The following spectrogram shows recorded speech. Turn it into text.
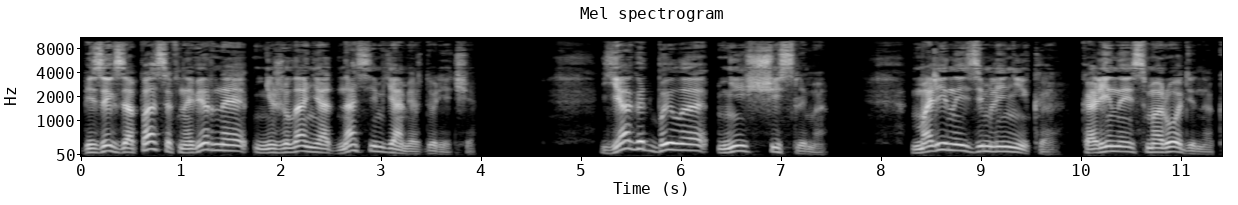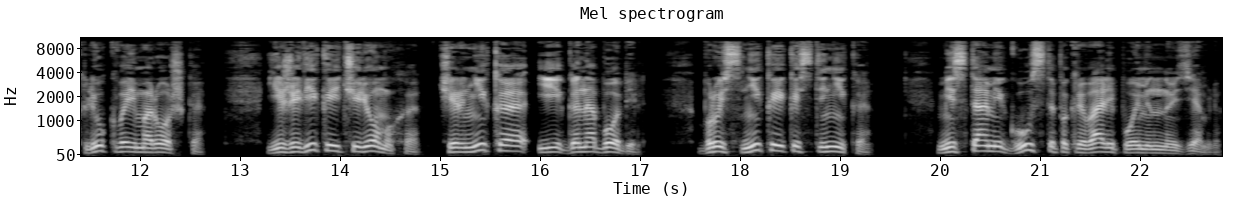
Без их запасов, наверное, не жила ни одна семья Междуречья. Ягод было неисчислимо. Малина и земляника, калина и смородина, клюква и морожка, ежевика и черемуха, черника и гонобобель, брусника и костяника местами густо покрывали пойменную землю.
